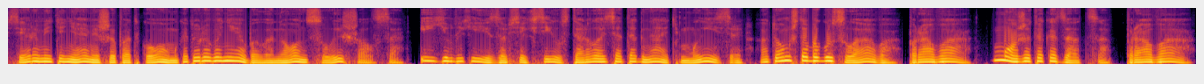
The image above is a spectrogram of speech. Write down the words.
серыми тенями шепотком, которого не было, но он слышался. И Евдокия изо всех сил старалась отогнать мысль о том, что Богуслава права, может оказаться права.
